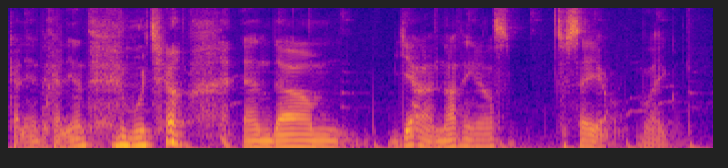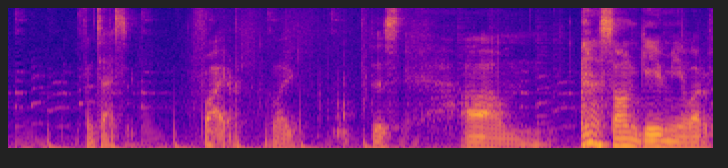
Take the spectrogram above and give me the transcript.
Caliente, caliente, mucho, and um, yeah, nothing else to say. Like fantastic, fire. Like this um, song gave me a lot of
